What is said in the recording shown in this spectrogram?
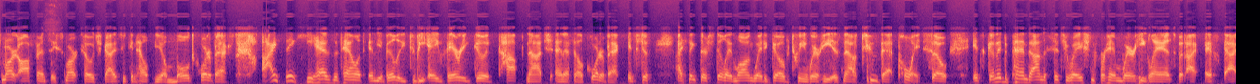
smart offense, a smart coach, guys who can help, you know, mold quarterbacks, I think he has the talent and the ability to be a very good top-notch NFL quarterback. It's just, I think there's still a long way to go between where he is now to that point. So it's going to depend on the situation for him where he lands, but I, if I,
